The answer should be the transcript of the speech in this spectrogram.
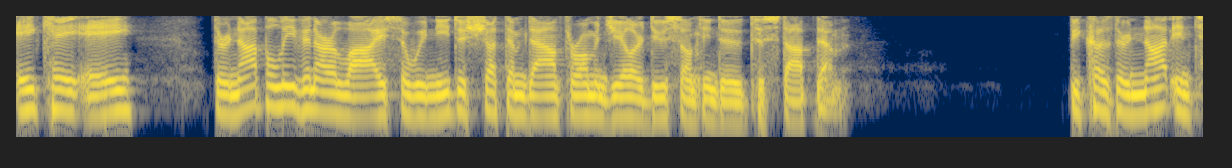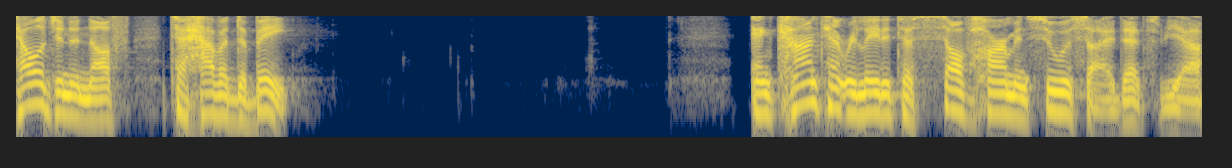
AKA they're not believing our lies, so we need to shut them down, throw them in jail, or do something to, to stop them. Because they're not intelligent enough to have a debate. And content related to self harm and suicide. That's, yeah.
